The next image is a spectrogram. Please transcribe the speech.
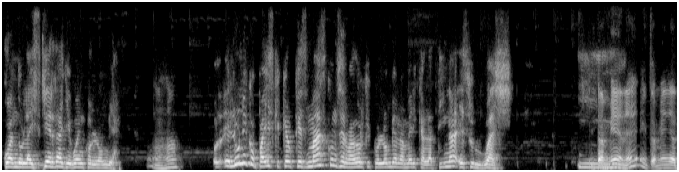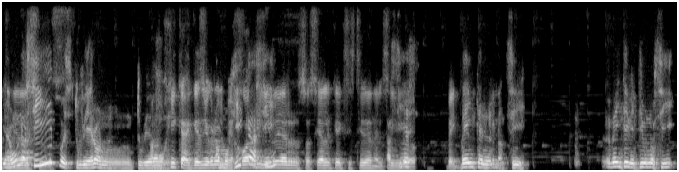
Cuando la izquierda llegó en Colombia. Ajá. El único país que creo que es más conservador que Colombia en América Latina es Uruguay. Y, y también, ¿eh? Y también ya y aún así, sus... pues tuvieron, tuvieron. A Mujica, que es yo creo el Mujica, mejor sí. líder social que ha existido en el siglo XX. 20, 20 sí. 2021, sí.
